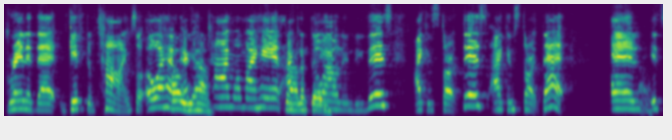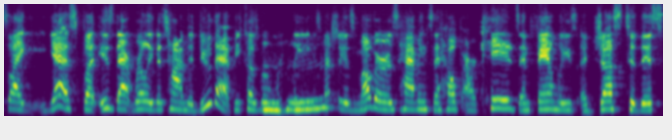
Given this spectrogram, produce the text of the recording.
granted that gift of time. So, oh, I have oh, extra yeah. time on my hand. I can go out and do this. I can start this. I can start that. And it's like, yes, but is that really the time to do that? Because we're mm-hmm. really, especially as mothers, having to help our kids and families adjust to this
